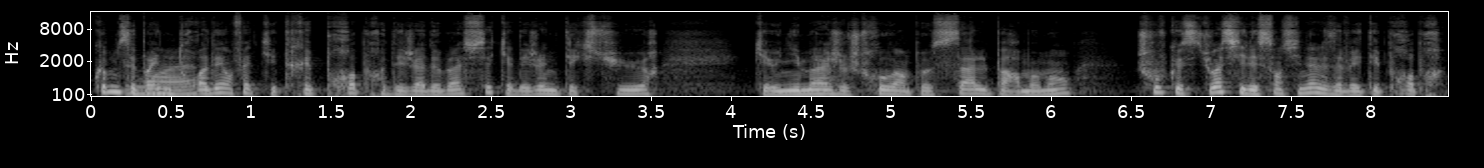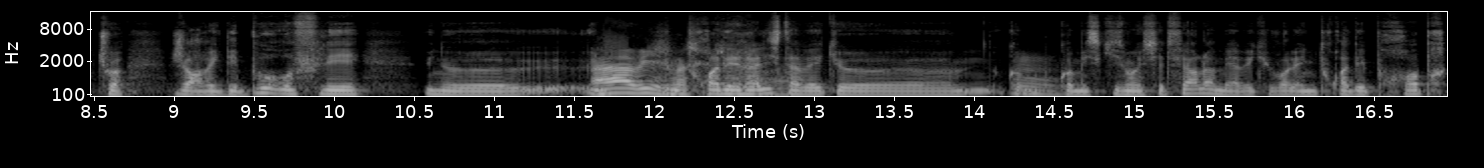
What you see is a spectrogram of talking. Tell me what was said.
comme c'est pas une Ouais. 3D en fait qui est très propre déjà de base, tu sais qu'il y a déjà une texture, qu'il y a une image, je trouve, un peu sale par moment. Je trouve que, tu vois, si les sentinelles elles avaient été propres, tu vois, genre avec des beaux reflets, une, une Ah oui, je une vois ce que 3D tu veux dire, réaliste avec euh, comme, Hmm. comme ce qu'ils ont essayé de faire là mais avec voilà une 3D propre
